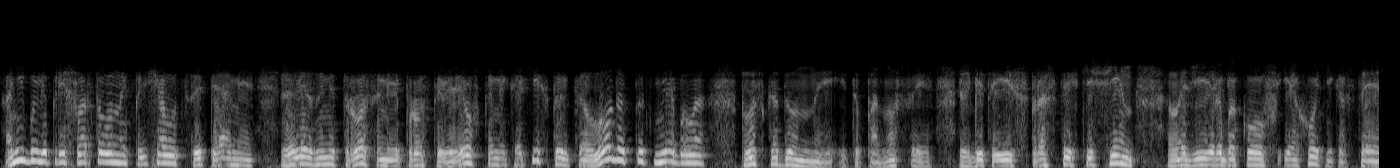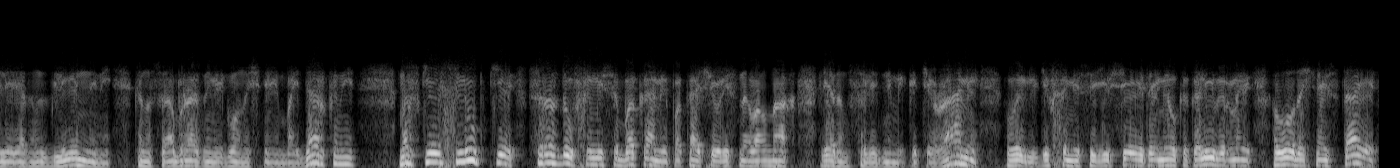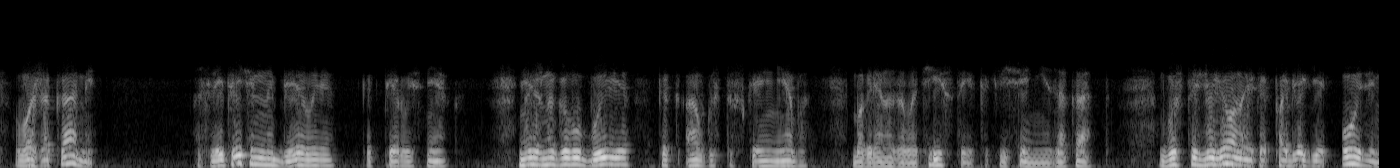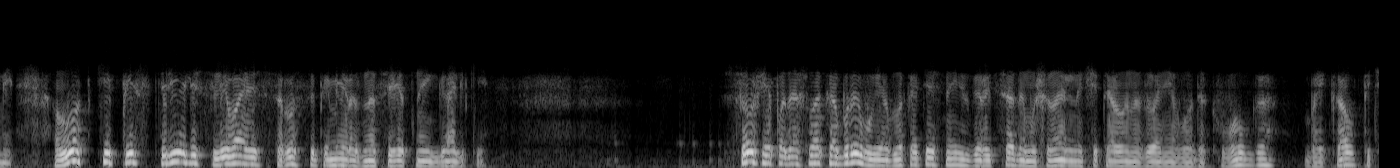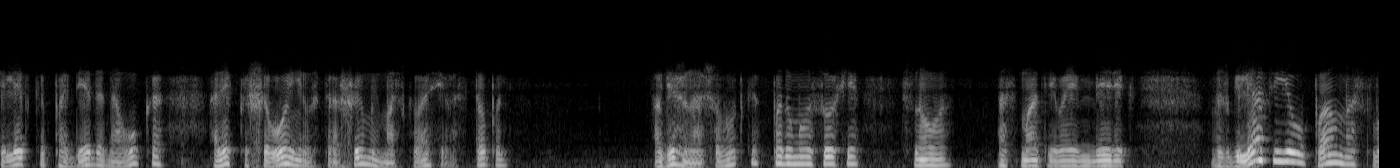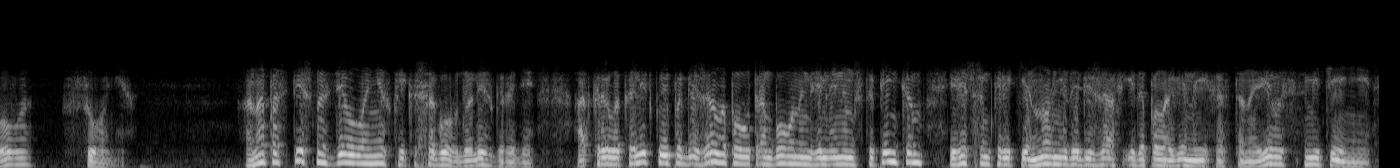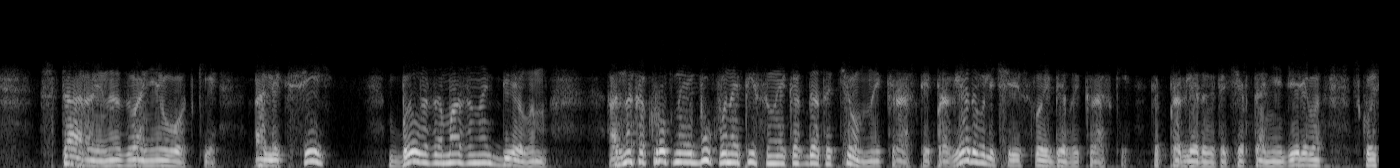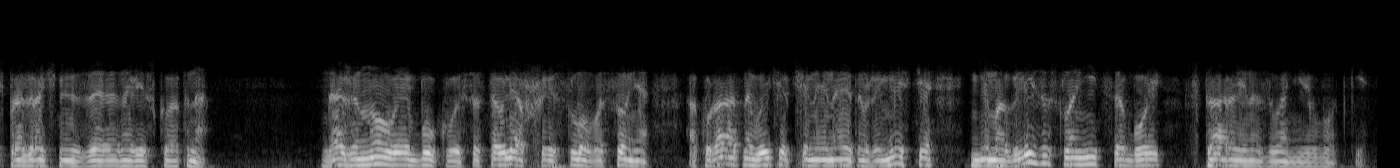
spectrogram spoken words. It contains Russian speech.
Они были пришвартованы к причалу цепями, железными тросами и просто веревками, каких только лодок тут не было, плоскодонные и тупоносые, сбитые из простых тесин, ладьи рыбаков и охотников стояли рядом с длинными, конусообразными гоночными байдарками, морские шлюпки с раздувшимися боками покачивались на волнах рядом с солидными катерами, выглядевшими среди всей этой мелкокалиберной лодочной стаи вожаками ослепительно белые, как первый снег, нежно-голубые, как августовское небо, багряно-золотистые, как весенний закат, густо-зеленые, как побеги озими, лодки пестрели, сливаясь с россыпями разноцветной гальки. Софья подошла к обрыву и, облокотясь на изгородь сада, машинально читала названия лодок. «Волга», «Байкал», «Пятилетка», «Победа», «Наука», Олег Кошевой, неустрашимый, Москва, Севастополь. «А где же наша лодка?» — подумала Софья, снова осматривая берег. Взгляд ее упал на слово «Соня». Она поспешно сделала несколько шагов вдоль изгороди, открыла калитку и побежала по утрамбованным земляным ступенькам, ведшим к реке, но, не добежав и до половины их, остановилась в смятении. Старое название лодки «Алексей» было замазано белым, однако крупные буквы, написанные когда-то темной краской, проглядывали через слой белой краски, как проглядывает очертания дерева сквозь прозрачную занавеску окна. Даже новые буквы, составлявшие слово «Соня», аккуратно вычерченные на этом же месте, не могли заслонить собой старое название лодки.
